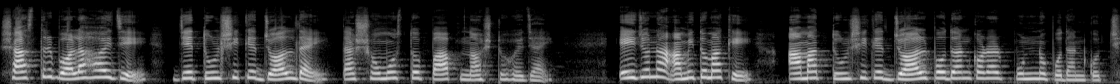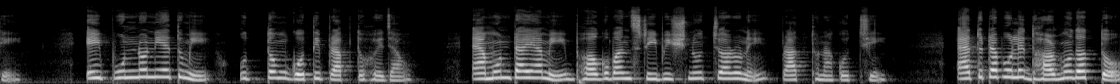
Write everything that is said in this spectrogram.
শাস্ত্রে বলা হয় যে যে তুলসীকে জল দেয়, তার সমস্ত পাপ নষ্ট হয়ে যায়। এই জন্য আমি তোমাকে আমার তুলসীকে জল প্রদান করার পুণ্য প্রদান করছি। এই পুণ্য নিয়ে তুমি উত্তম গতি প্রাপ্ত হয়ে যাও। এমনটাই আমি ভগবান শ্রী বিষ্ণুর চরণে প্রার্থনা করছি। এতটা বলে ধর্মদত্ত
